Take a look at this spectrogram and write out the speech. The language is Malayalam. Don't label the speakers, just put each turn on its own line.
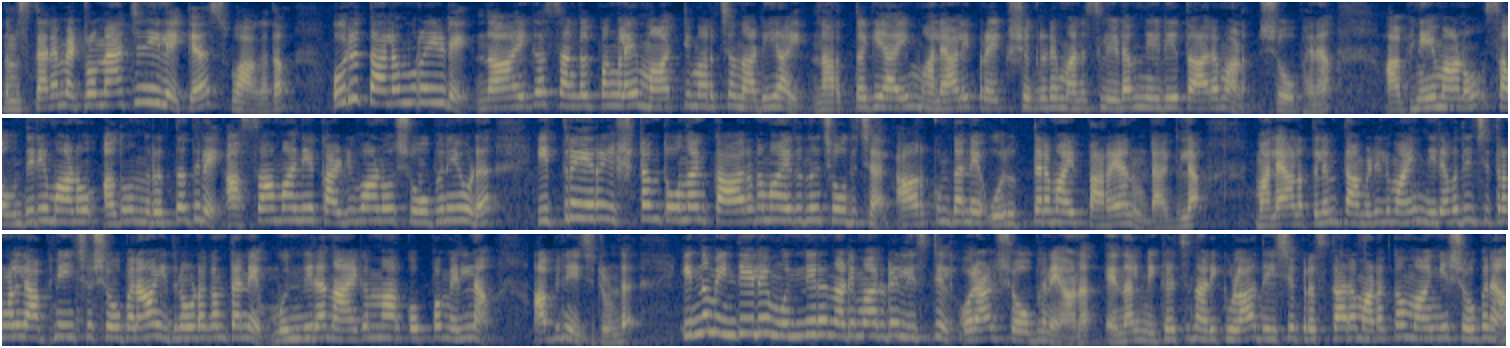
നമസ്കാരം. മെട്രോ മാറ്റിനിയിലേക്ക് സ്വാഗതം. ഒരു തലമുറയുടെ നായിക സങ്കല്പങ്ങളെ മാറ്റിമറിച്ച നടിയായി നർത്തകിയായും മലയാളി പ്രേക്ഷകരുടെ മനസ്സിൽ ഇടം നേടിയ താരമാണ് ശോഭന. അഭിനയമാണോ സൗന്ദര്യമാണോ അതോ നൃത്തത്തിലെ അസാമാന്യ കഴിവാണോ ശോഭനയോട് ഇത്രയേറെ ഇഷ്ടം തോന്നാൻ കാരണമായതെന്ന് ചോദിച്ചാൽ ആർക്കും തന്നെ ഒരു ഉത്തരമായി പറയാനുണ്ടാകില്ല. മലയാളത്തിലും തമിഴിലുമായി നിരവധി ചിത്രങ്ങളിൽ അഭിനയിച്ച ശോഭന ഇതിനോടകം തന്നെ മുൻനിര നായകന്മാർക്കൊപ്പം എല്ലാം അഭിനയിച്ചിട്ടുണ്ട്. ഇന്നും ഇന്ത്യയിലെ മുൻനിര നടിമാരുടെ ലിസ്റ്റിൽ ഒരാൾ ശോഭനയാണ്. എന്നാൽ മികച്ച നടിക്കുള്ള ദേശീയ പുരസ്കാരം അടക്കം വാങ്ങിയ ശോഭന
